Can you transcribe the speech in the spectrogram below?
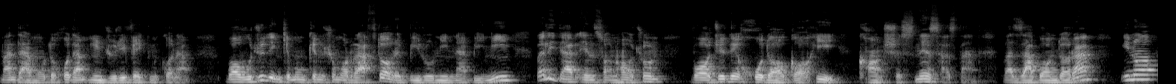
من در مورد خودم اینجوری فکر می‌کنم. با وجود اینکه ممکنه شما رفتار بیرونی نبینی ولی در انسانها چون واجد خداگاهی کانشسنس هستند و زبان دارن اینا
